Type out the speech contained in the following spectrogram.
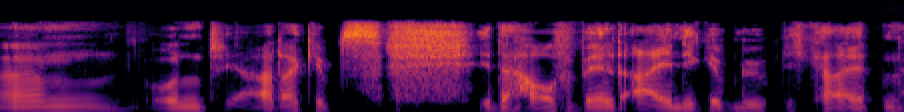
Ähm, und ja, da gibt's in der Haufe Welt einige Möglichkeiten.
